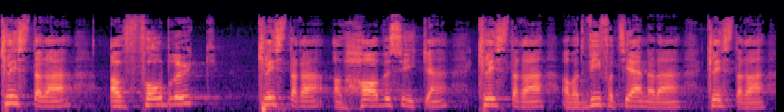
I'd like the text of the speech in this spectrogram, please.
Klisteret av forbruk, klisteret av havesyke, klisteret av at vi fortjener det, klisteret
